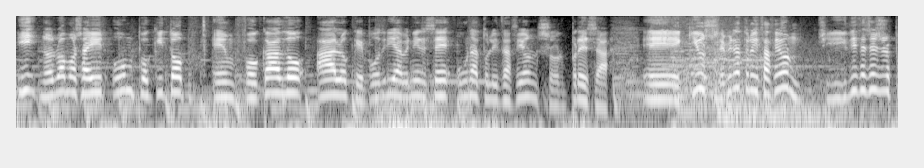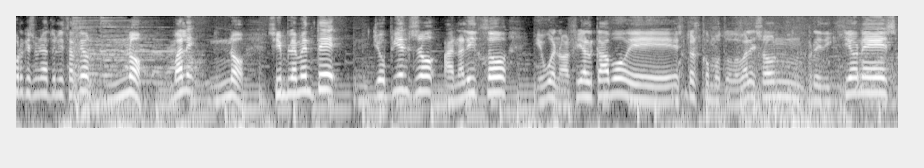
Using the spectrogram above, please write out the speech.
Y nos vamos a ir un poquito enfocado a lo que podría venirse una actualización sorpresa eh, ¿se viene actualización? Si dices eso es porque se viene actualización No, ¿vale? No, simplemente yo pienso, analizo Y bueno, al fin y al cabo, eh, esto es como todo, ¿vale? Son predicciones.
